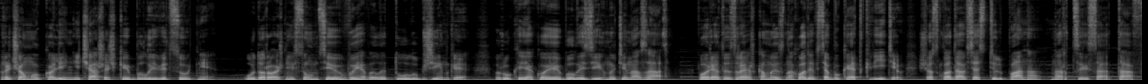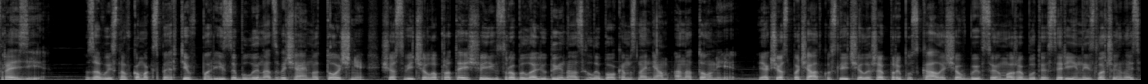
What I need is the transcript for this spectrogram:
причому колінні чашечки були відсутні. У дорожній сумці виявили тулуб жінки, руки якої були зігнуті назад. Поряд із решками знаходився букет квітів, що складався з тюльпана, нарциса та фрезії. За висновком експертів, порізи були надзвичайно точні, що свідчило про те, що їх зробила людина з глибоким знанням анатомії. Якщо спочатку слідчі лише припускали, що вбивцею може бути серійний злочинець,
